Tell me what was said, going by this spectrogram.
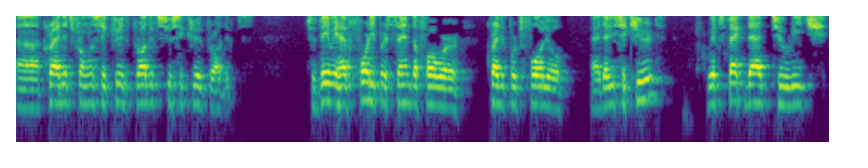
uh, credit from unsecured products to secured products. Today, we have 40% of our credit portfolio uh, that is secured. We expect that to reach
